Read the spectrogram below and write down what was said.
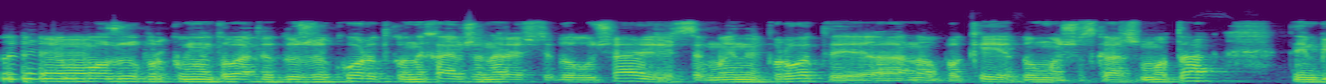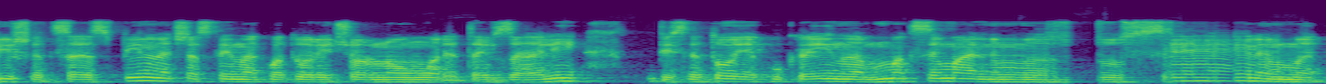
Я можу прокоментувати дуже коротко. Нехай вже нарешті долучаються. Ми не проти. А навпаки, я думаю, що скажемо так. Тим більше це спільна частина акваторії Чорного моря. Та й взагалі, після того як Україна максимальними зусиллями,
